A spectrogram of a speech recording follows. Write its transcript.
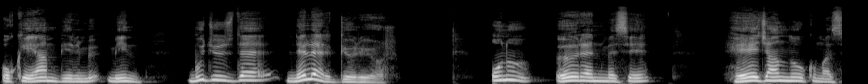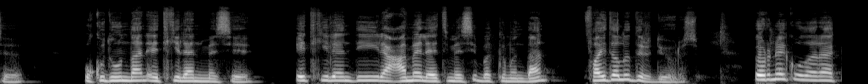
okuyan bir mümin bu cüzde neler görüyor? Onu öğrenmesi, heyecanlı okuması, okuduğundan etkilenmesi, etkilendiğiyle amel etmesi bakımından faydalıdır diyoruz. Örnek olarak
